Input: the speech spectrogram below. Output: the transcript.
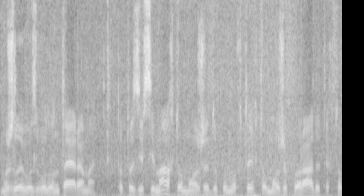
можливо, з волонтерами. Тобто зі всіма, хто може допомогти, хто може порадити, хто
